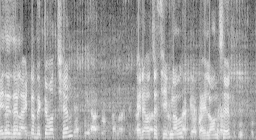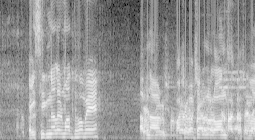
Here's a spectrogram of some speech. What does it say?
এই যে যে লাইটটা দেখতে পাচ্ছেন এটা হচ্ছে signal, এই লঞ্চের। এই সিগন্যালের মাধ্যমে আপনার পাশাপাশি কোনো লঞ্চ অথবা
